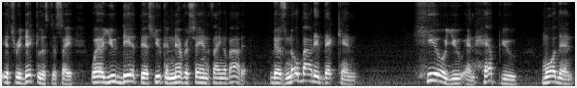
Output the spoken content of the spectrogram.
it's ridiculous to say, well, you did this, you can never say anything about it. There's nobody that can heal you and help you more than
